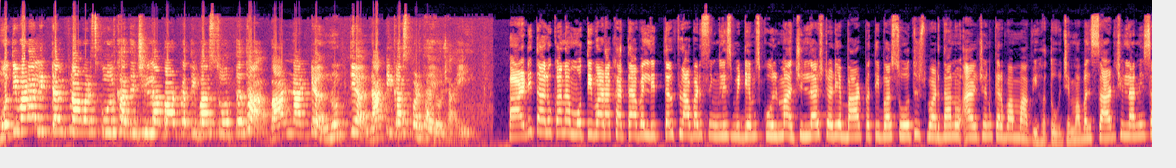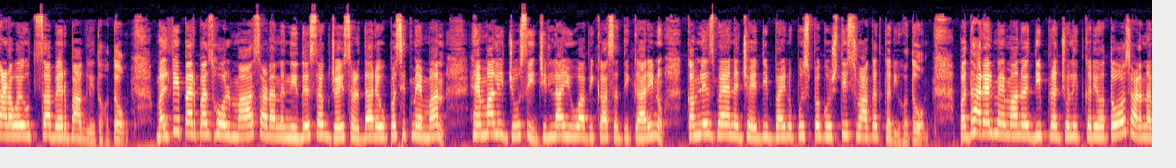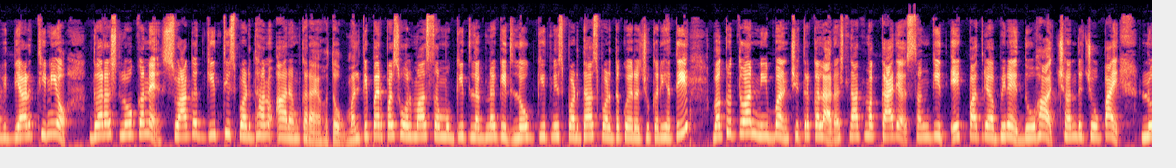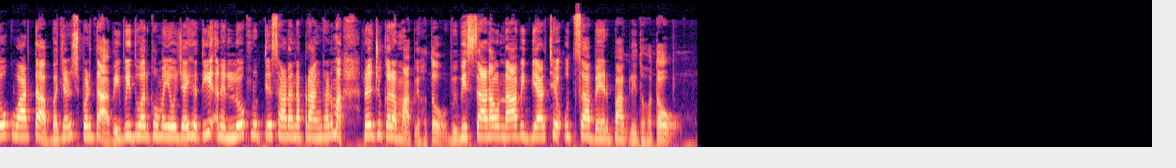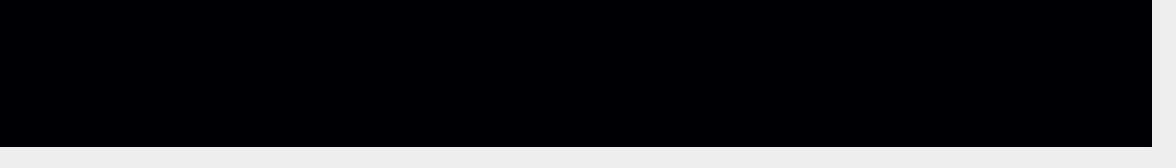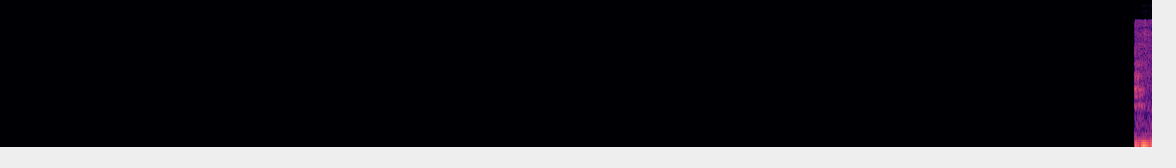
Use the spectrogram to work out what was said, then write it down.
Motiwada little flower school ખાતે જિલ્લા બાળ પ્રતિભા શોધ તથા બાળ નાટ્ય, નૃત્ય, નાટિકા સ્પર્ધા યોજાઈ. પારડી તાલુકાના મોતીવાડા ખાતે આવેલ લિટલ ફ્લાવર્સ ઇંગ્લિશ મીડિયમ સ્કૂલમાં જિલ્લા સ્તરીય બાળ પ્રતિભા શોધ સ્પર્ધાનું આયોજન કરવામાં આવ્યું હતું, જેમાં વલસાડ જિલ્લાની શાળાઓએ ઉત્સાહભેર ભાગ લીધો હતો. મલ્ટીપર્પઝ હોલમાં શાળાના નિર્દેશક જય સરદારે ઉપસ્થિત મહેમાન હેમાલી જોશી, જિલ્લા યુવા વિકાસ અધિકારીનું કમલેશભાઈ અને જયદીપભાઈનું પુષ્પગુષ્ઠથી સ્વાગત કર્યું હતું. પધારેલ મહેમાનોએ દીપ પ્રજ્વલિત કર્યો હતો. શાળાના વિદ્યાર્થીનીઓ દ્વારા શ્લોક અને સ્વાગત ગીતથી સ્પર્ધાનો આરંભ કરાયો હતો. મલ્ટીપર્પઝ હોલમાં સમૂહ લગ્ન ગીત લોકગીતની સ્પર્ધા સ્પર્ધકોએ રજૂ કરી હતી. વક્તૃત્વ, નિબંધ, ચિત્રકલા, રચનાત્મક કાર્ય, સંગીત, એકપાત્રીય અભિનય, દોહા, છંદ ચોપાઈ લોકવાર્તા ભજન સ્પર્ધા વિવિધ વર્ગોમાં યોજાઈ હતી અને લોકનૃત્ય શાળાના પ્રાંગણમાં રજૂ કરવામાં આવ્યો હતો. વિવિધ શાળાઓના વિદ્યાર્થીઓ ઉત્સાહભેર ભાગ લીધો હતો.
